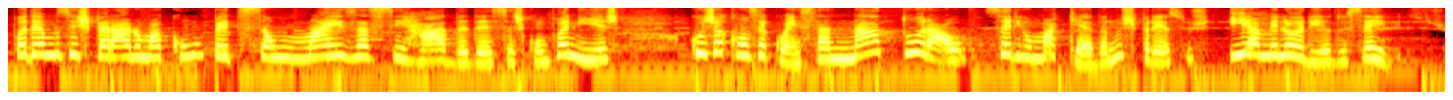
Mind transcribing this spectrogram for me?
podemos esperar uma competição mais acirrada dessas companhias, cuja consequência natural seria uma queda nos preços e a melhoria dos serviços.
